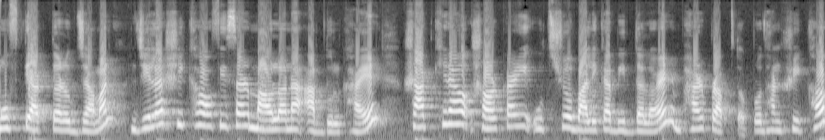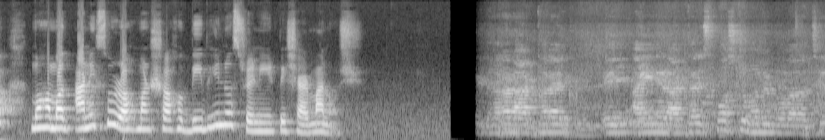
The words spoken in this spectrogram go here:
Mufti Aktaruzzaman, জেলা শিক্ষা অফিসার মাওলানা আব্দুল খায়ের, সাতক্ষীরা সরকারি উচ্চ বালিকা বিদ্যালয়ের ভারপ্রাপ্ত প্রধান শিক্ষক মোহাম্মদ আনিসুর রহমান সহ বিভিন্ন শ্রেণির পেশার মানুষ। এই আইনের ধারায় স্পষ্টভাবে বলা আছে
